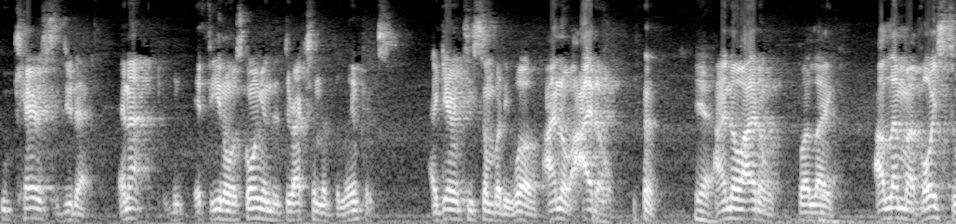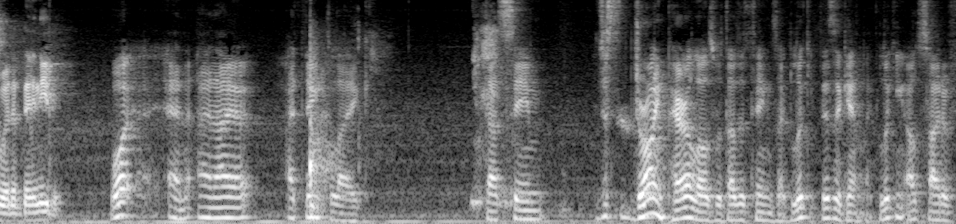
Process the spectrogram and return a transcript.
who cares to do that? And I, if you know it's going in the direction of the Olympics, I guarantee somebody will. I know I don't. yeah I know I don't. But like Yeah. I'll lend my voice to it if they need it. Well, and and I I think like that same just drawing parallels with other things like look this again like looking outside of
